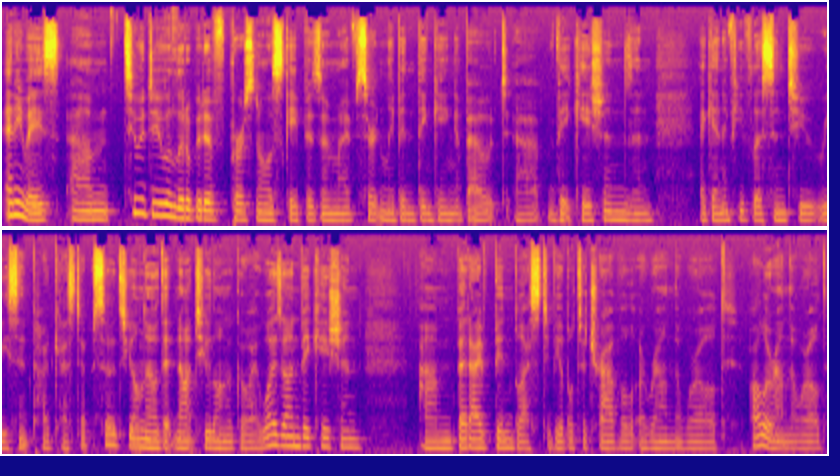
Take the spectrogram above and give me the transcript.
Anyways, um, to do a little bit of personal escapism, I've certainly been thinking about uh, vacations. And again, if you've listened to recent podcast episodes, you'll know that not too long ago I was on vacation. Um, but I've been blessed to be able to travel around the world, all around the world.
